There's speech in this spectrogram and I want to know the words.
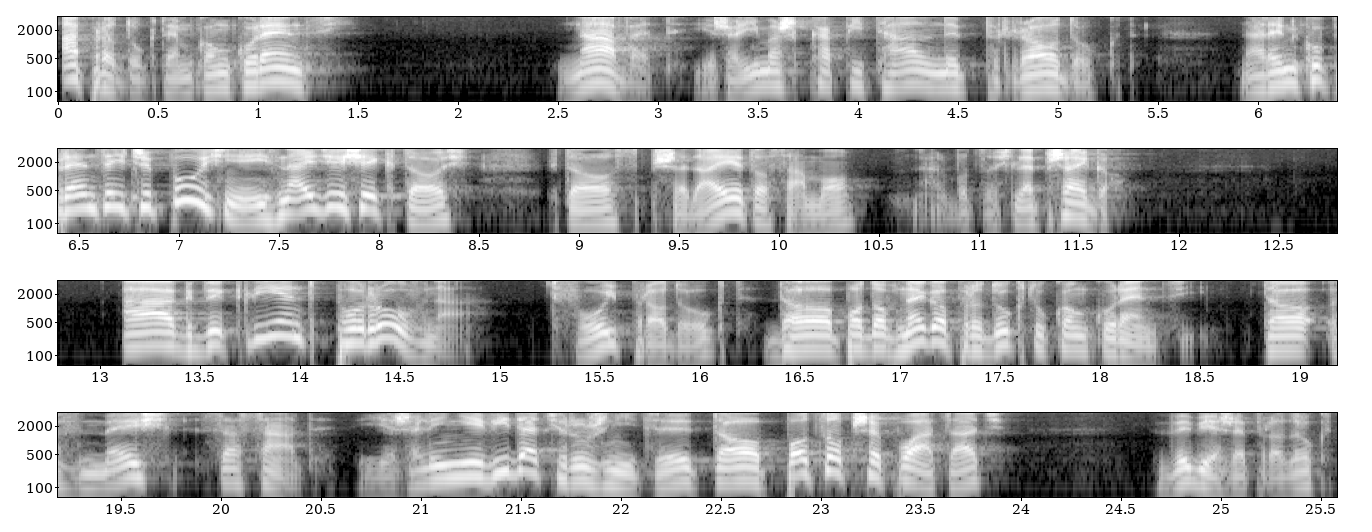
a produktem konkurencji. Nawet jeżeli masz kapitalny produkt, na rynku prędzej czy później znajdzie się ktoś, kto sprzedaje to samo albo coś lepszego. A gdy klient porówna Twój produkt do podobnego produktu konkurencji, to w myśl zasady, jeżeli nie widać różnicy, to po co przepłacać? Wybierze produkt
